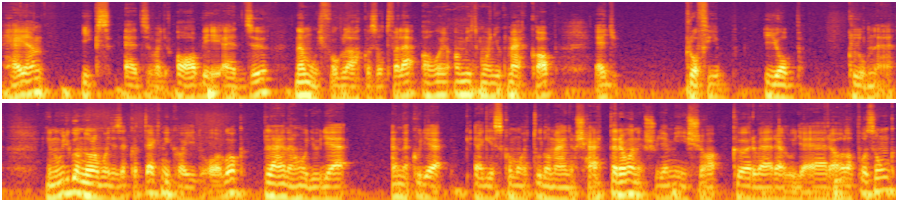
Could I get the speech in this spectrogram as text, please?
helyen X edző, vagy AB edző nem úgy foglalkozott vele, ahol, amit mondjuk megkap egy profi, jobb klubnál. Én úgy gondolom, hogy ezek a technikai dolgok, pláne, hogy ugye ennek ugye egész komoly tudományos háttere van, és ugye mi is a körverrel ugye erre alapozunk,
